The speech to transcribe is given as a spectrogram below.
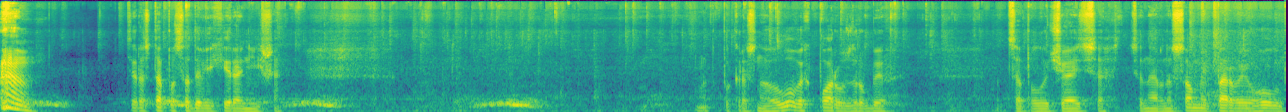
Через те посадив їх і раніше. От по красноголових пару зробив. Це виходить, це, мабуть, самий перший голуб.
